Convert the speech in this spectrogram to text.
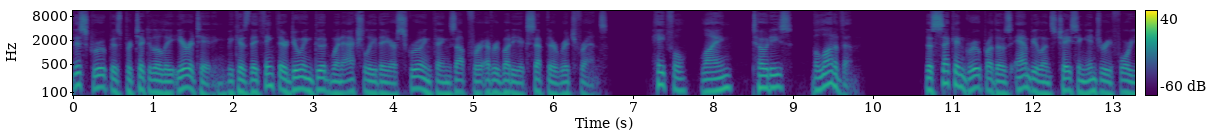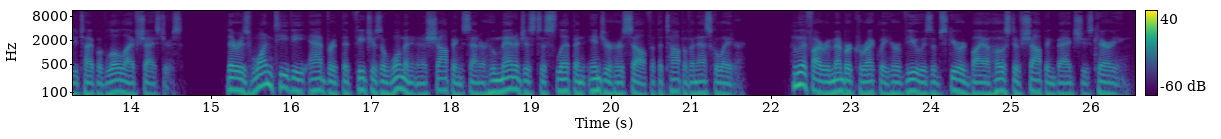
This group is particularly irritating because they think they're doing good when actually they are screwing things up for everybody except their rich friends. Hateful, lying, toadies, the lot of them. The second group are those ambulance chasing injury for you type of lowlife shysters. There is one TV advert that features a woman in a shopping center who manages to slip and injure herself at the top of an escalator. Whom, if I remember correctly, her view is obscured by a host of shopping bags she's carrying.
